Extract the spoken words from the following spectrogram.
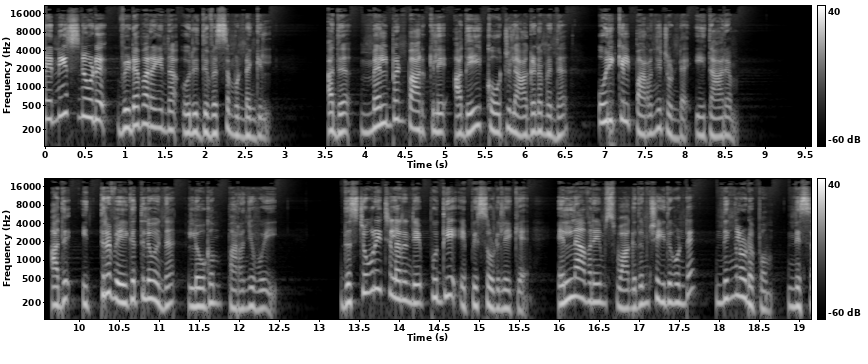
ടെന്നീസിനോട് വിട പറയുന്ന ഒരു ദിവസമുണ്ടെങ്കിൽ അത് മെൽബൺ പാർക്കിലെ അതേ കോർട്ടിലാകണമെന്ന് ഒരിക്കൽ പറഞ്ഞിട്ടുണ്ട് ഈ താരം. അത് ഇത്ര വേഗത്തിലോ എന്ന് ലോകം പറഞ്ഞുപോയി. ദ സ്റ്റോറി ടെലറിന്റെ പുതിയ എപ്പിസോഡിലേക്ക് എല്ലാവരെയും സ്വാഗതം ചെയ്തുകൊണ്ട് നിങ്ങളോടൊപ്പം നിസ.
